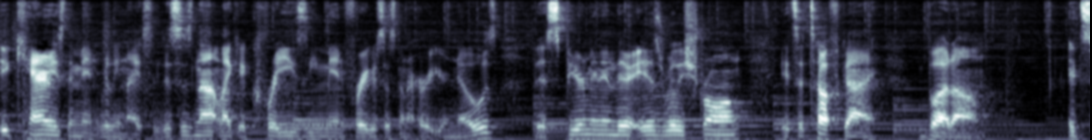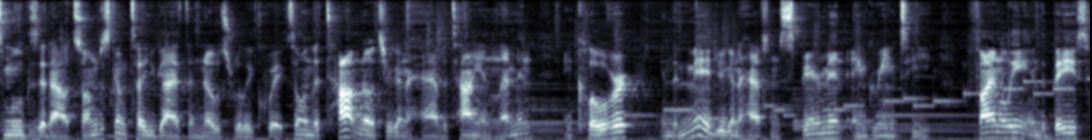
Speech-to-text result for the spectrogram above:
it carries the mint really nicely. This is not like a crazy mint fragrance that's gonna hurt your nose. The spearmint in there is really strong. It's a tough guy, but um, it smooths it out. So I'm just gonna tell you guys the notes really quick. So in the top notes, you're gonna have Italian lemon and clover. In the mid, you're gonna have some spearmint and green tea. Finally, in the base,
